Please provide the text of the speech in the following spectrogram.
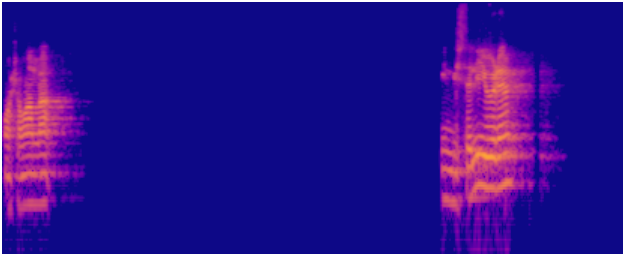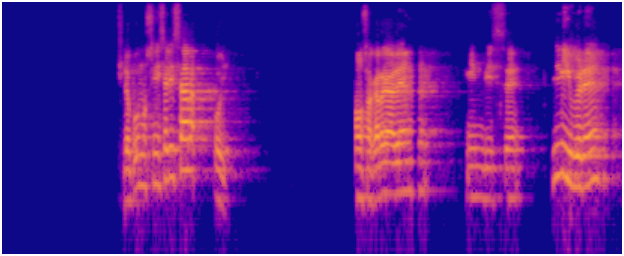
vamos a llamarla índice libre. Si lo podemos inicializar, uy, vamos a cargar en índice libre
